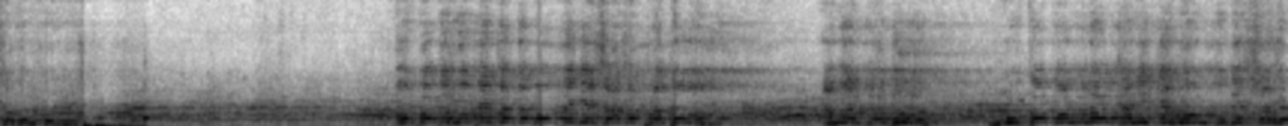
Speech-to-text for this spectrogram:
শ্রবণ করি। আমার প্রথম লোকের কথা বলতে গিয়ে সর্বপ্রথম আমার প্রথম মুখমণ্ডল খানি কেমন তোদের সঙ্গে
